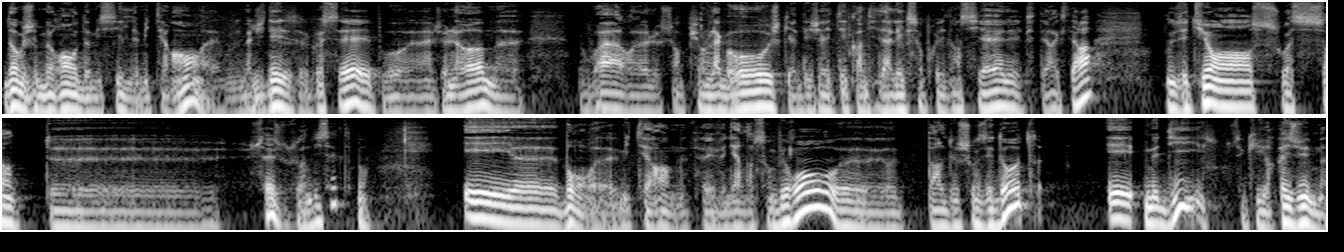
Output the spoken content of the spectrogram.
Donc je me rends au domicile de Mitterrand. Vous imaginez ce que c'est pour un jeune homme, voir le champion de la gauche qui a déjà été candidat à l'élection présidentielle, etc., etc. Nous étions en 76 ou 77. Bon. Et euh, bon, euh, Mitterrand me fait venir dans son bureau, euh, parle de choses et d'autres, et me dit, ce qui résume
